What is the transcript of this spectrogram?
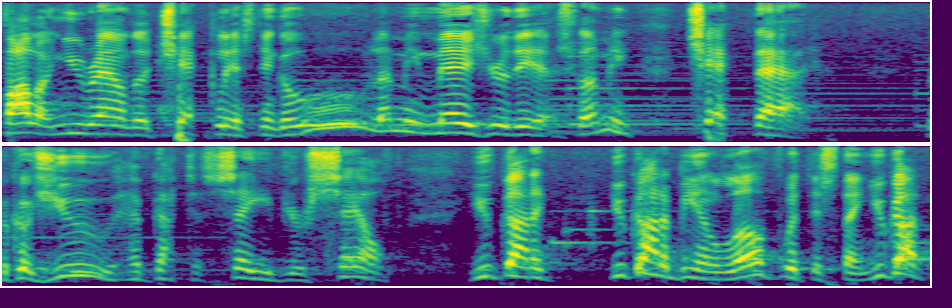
following you around the checklist and go, Ooh, let me measure this. Let me check that. Because you have got to save yourself. You've got to, you've got to be in love with this thing. You got,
